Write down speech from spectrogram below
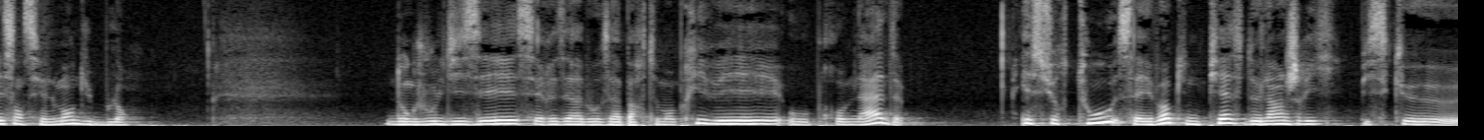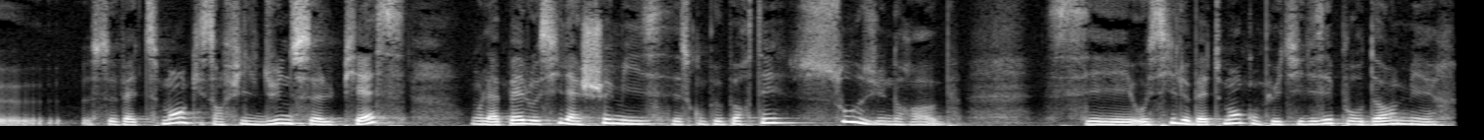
essentiellement du blanc. Donc je vous le disais, c'est réservé aux appartements privés, aux promenades. Et surtout, ça évoque une pièce de lingerie, puisque ce vêtement qui s'enfile d'une seule pièce, on l'appelle aussi la chemise. C'est ce qu'on peut porter sous une robe. C'est aussi le vêtement qu'on peut utiliser pour dormir.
